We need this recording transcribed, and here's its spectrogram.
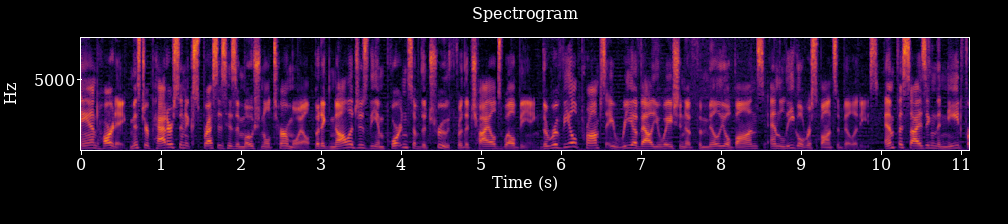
and heartache. Mr. Patterson expresses his emotional turmoil, but acknowledges the importance of the truth for the child's well-being. The reveal prompts a re-evaluation of familial bonds and legal responsibilities, emphasizing the need for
